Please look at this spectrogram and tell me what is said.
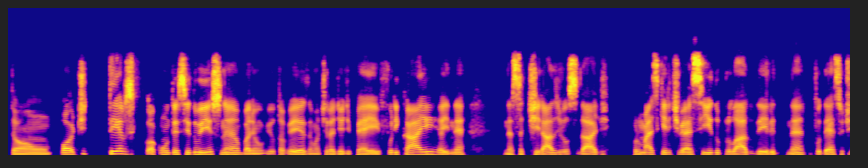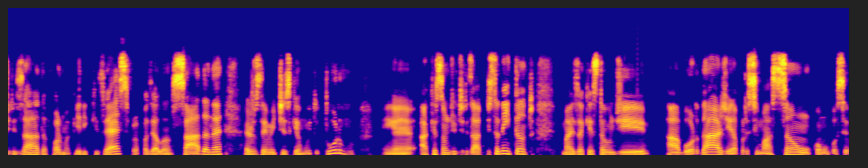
Então pode ter acontecido isso, né? O Barão viu talvez, uma tiradinha de pé e furicai, aí né, nessa tirada de velocidade por mais que ele tivesse ido para o lado dele, né, pudesse utilizar da forma que ele quisesse para fazer a lançada, né, é justamente isso que é muito turvo. É, a questão de utilizar a pista nem tanto, mas a questão de a abordagem, a aproximação, como você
